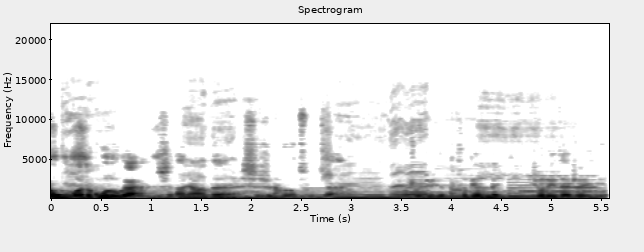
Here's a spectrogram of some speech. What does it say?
正我的孤独感是那样的，时时刻刻存在。有时候就觉得特别累，就累在这一点。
